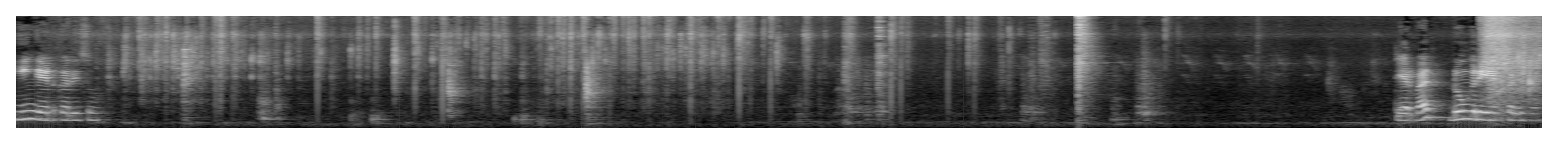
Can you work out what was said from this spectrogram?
હિંગ એડ કરીશું. ત્યારબાદ ડુંગળી એડ કરીશું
